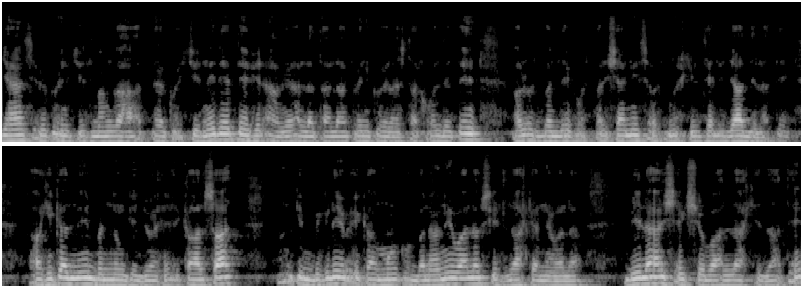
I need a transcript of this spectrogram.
جہاں سے بھی کوئی چیز منگا ہاتھ کوئی چیز نہیں دیتے ہیں، پھر آگے اللہ تعالیٰ کوئی نہ کوئی راستہ کھول دیتے ہیں اور اس بندے کو اس پریشانی سے، اس مشکل سے نجات دلاتے ہیں۔ حقیقت میں بندوں کے جو ہے کارسات ان کے بگڑے ہوئے کاموں کو بنانے والا، اس کی اصلاح کرنے والا، بلا شک شبہ اللہ کے ذات ہیں۔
